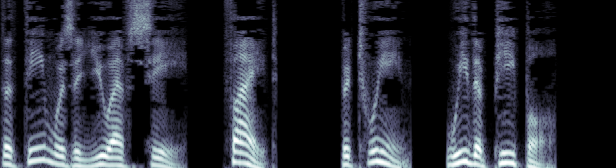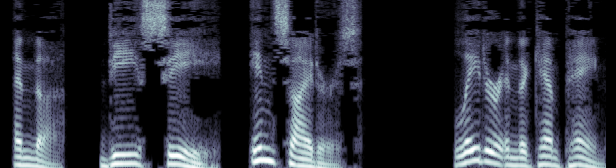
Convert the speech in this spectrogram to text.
The theme was a UFC fight between we the People, and the D.C. Insiders. Later in the campaign,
